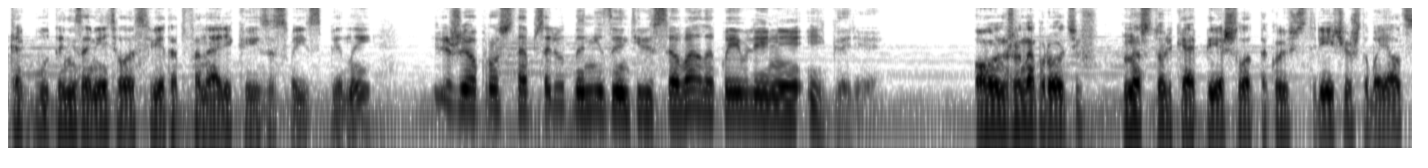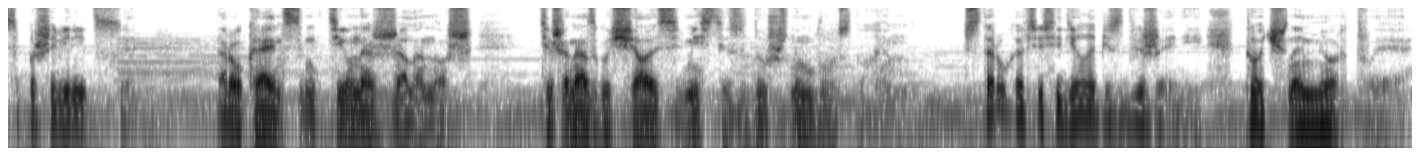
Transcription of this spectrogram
как будто не заметила свет от фонарика из-за своей спины, или же ее просто абсолютно не заинтересовало появление Игоря. Он же, напротив, настолько опешил от такой встречи, что боялся пошевелиться. Рука инстинктивно сжала нож. Тишина сгущалась вместе с душным воздухом. Старуха все сидела без движений, точно мертвая.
